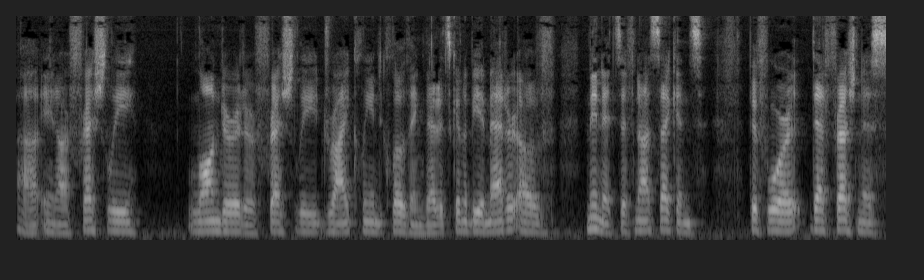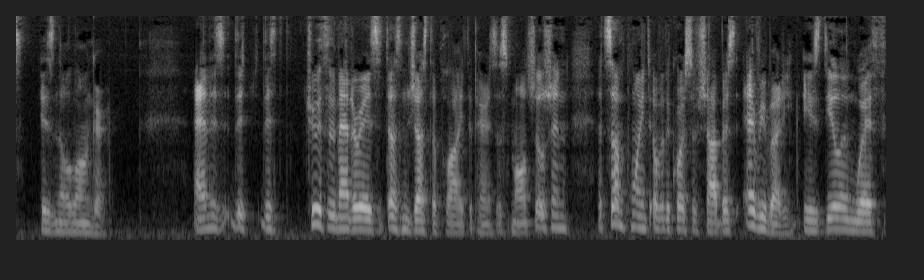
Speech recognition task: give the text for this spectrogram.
uh, in our freshly laundered or freshly dry cleaned clothing that it's going to be a matter of minutes, if not seconds, before that freshness is no longer. And the, the truth of the matter is, it doesn't just apply to parents of small children. At some point over the course of Shabbos, everybody is dealing with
